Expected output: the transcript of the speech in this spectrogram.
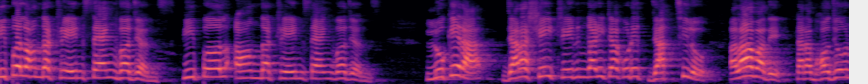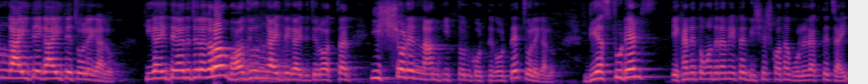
People on the train sang bhajans people on the train sang bhajans লোকেরা যারা সেই ট্রেন গাড়িটা করে যাচ্ছিল আলাহাবাদে, তারা ভজন গাইতে গাইতে চলে গেল। কি গাইতে গাইতে চলে গেল? ভজন গাইতে গাইতে চলে অর্থাৎ ঈশ্বরের নাম কীর্তন করতে করতে চলে গেল। ডিয়ার স্টুডেন্টস এখানে তোমাদের আমি একটা বিশেষ কথা বলে রাখতে চাই।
